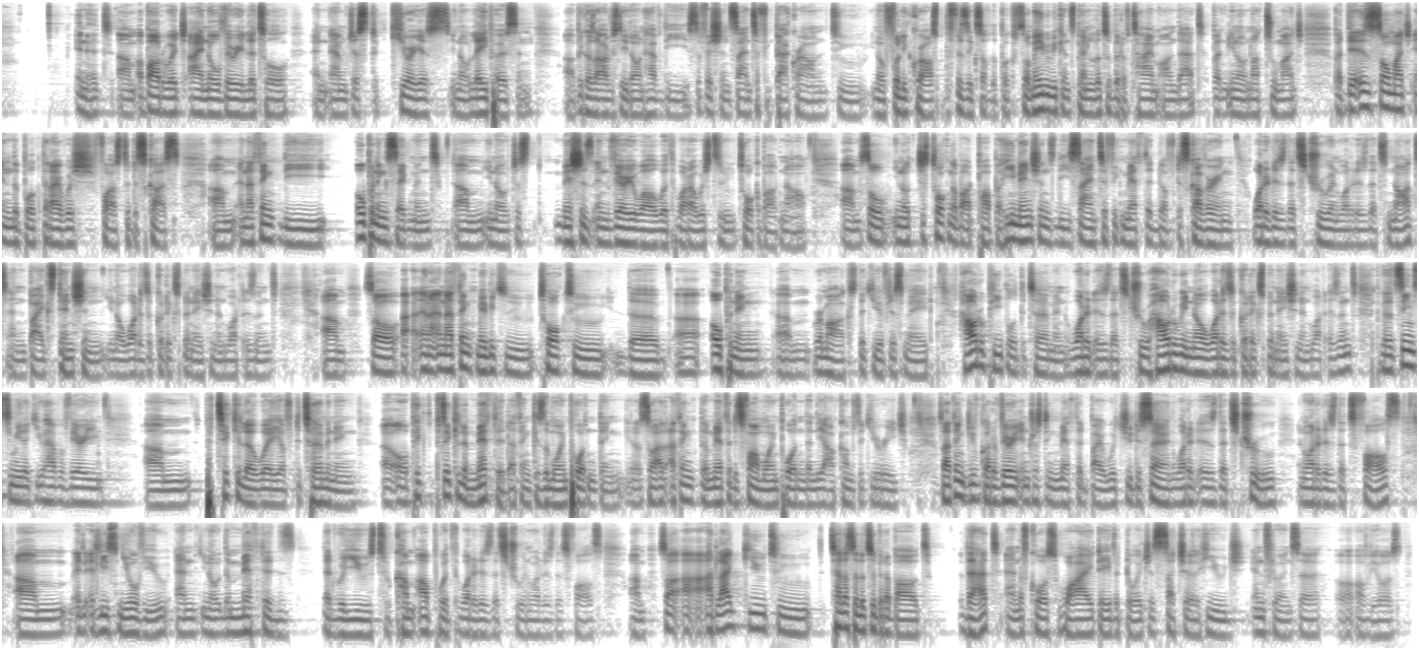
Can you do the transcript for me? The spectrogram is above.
in it, um, about which I know very little, and I'm just a curious, you know, layperson, uh, because I obviously don't have the sufficient scientific background to, you know, fully grasp the physics of the book. So maybe we can spend a little bit of time on that, but you know, not too much. But there is so much in the book that I wish for us to discuss, um, and I think the opening segment, um, you know, just meshes in very well with what I wish to talk about now. Um, so, you know, just talking about Popper, he mentions the scientific method of discovering what it is that's true and what it is that's not, and by extension, you know, what is a good explanation and what isn't. Um, so, uh, and, and I think maybe to talk to the uh, opening um, remarks that you have just made, how do people determine what it is that's true? How do we know what is a good explanation and what isn't? Because it seems to me that you have a very um, particular way of determining uh, or pick particular method, I think, is the more important thing. You know, so I, I, think the method is far more important than the outcomes that you reach. So I think you've got a very interesting method by which you discern what it is that's true and what it is that's false, um, at, at, least in your view, and you know the methods that were used to come up with what it is that's true and what it is that's false. Um, so I, would like you to tell us a little bit about that, and of course why David Deutsch is such a huge influencer of, of yours.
